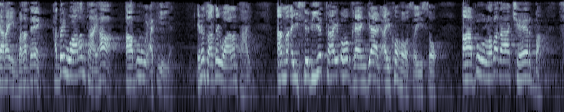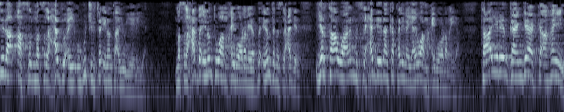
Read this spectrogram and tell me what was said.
yarayn. Bal hadda eeg ha aabbuhu u inantu hadday waalan ama ay tahay oo qaangaadh ay ka hoosayso aabbuhu labadaa jeerba sida maslaxadu ay ugu jirto inanta ayuu yeelaya maslaxadda inantu waa maxay buu odhanaya inanta maslaxadeeda yartaa waalan maslaxadeedaan ka talinayaa waa maxay buu odhanaya taa yareen qaangaadhka ahayn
